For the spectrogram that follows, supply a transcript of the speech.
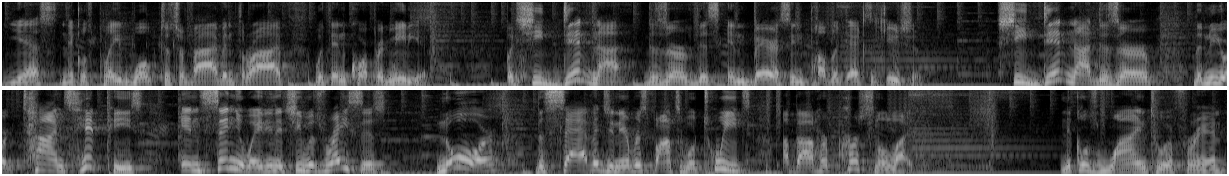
Yes, Nichols played woke to survive and thrive within corporate media. But she did not deserve this embarrassing public execution. She did not deserve the New York Times hit piece insinuating that she was racist, nor the savage and irresponsible tweets about her personal life. Nichols whined to a friend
